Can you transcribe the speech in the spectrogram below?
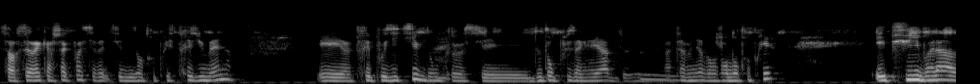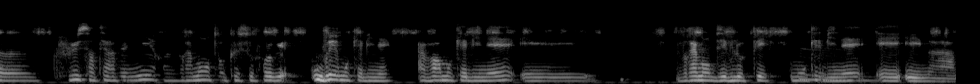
C'est vrai qu'à chaque fois, c'est des entreprises très humaines et euh, très positives, donc euh, c'est d'autant plus agréable d'intervenir mmh. dans ce genre d'entreprise. Et puis voilà, plus intervenir vraiment en tant que sophrologue, ouvrir mon cabinet, avoir mon cabinet et vraiment développer mon cabinet mmh. et, et, ma,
